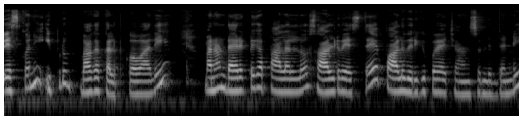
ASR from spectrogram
వేసుకొని ఇప్పుడు బాగా కలుపుకోవాలి. మనం డైరెక్ట్గా పాలల్లో సాల్ట్ వేస్తే పాలు విరిగిపోయే ఛాన్స్ ఉండిద్దండి.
